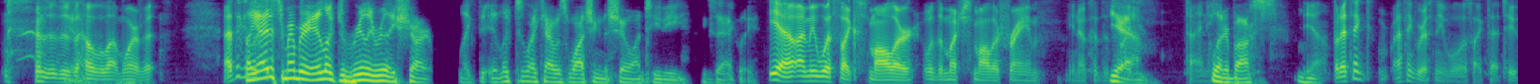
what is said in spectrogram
There's a hell of a lot more of it. I think it Like I just remember it looked really, really sharp. Like the, it looked like I was watching the show on TV. Exactly. yeah, I mean with like smaller with a much smaller frame, you know, because it's Yeah. like tiny. Letterbox. Mm-hmm. Yeah, but I think I think Resident Evil was like that too.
